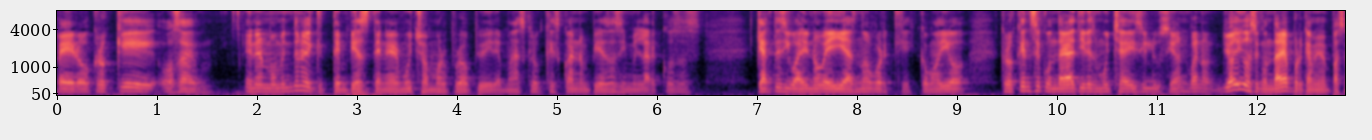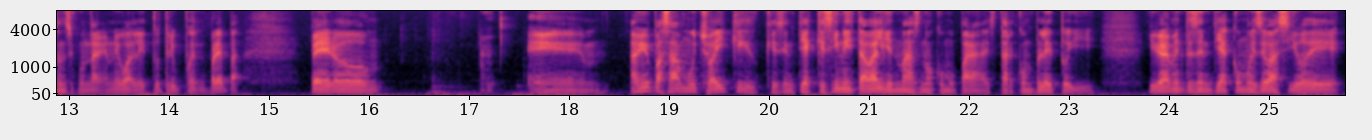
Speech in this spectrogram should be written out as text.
pero creo que, o sea, en el momento en el que te empiezas a tener mucho amor propio y demás, creo que es cuando empiezas a asimilar cosas que antes igual no veías, ¿no? Porque, como digo, creo que en secundaria tienes mucha desilusión, bueno, yo digo secundaria porque a mí me pasó en secundaria, no igual y tu tripo en prepa, pero eh, a mí me pasaba mucho ahí que, que, sentía que sí necesitaba alguien más, ¿no? Como para estar completo y, y realmente sentía como ese vacío de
